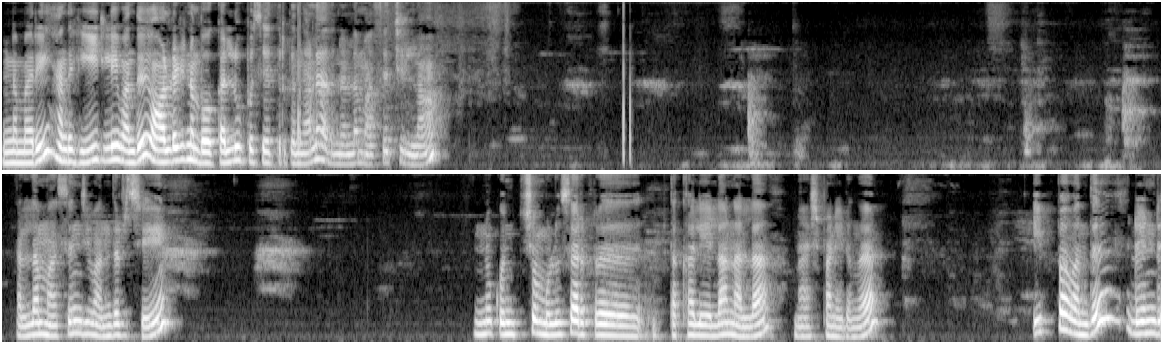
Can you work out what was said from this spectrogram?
இந்த மாதிரி அந்த ஹீட்லேயே வந்து ஆல்ரெடி நம்ம கல் உப்பு சேர்த்துருக்கனால அது நல்லா மசிச்சிடலாம். நல்லா மசிஞ்சு வந்துடுச்சு இன்னும் கொஞ்சம் முழுசாக இருக்கிற தக்காளியெல்லாம் நல்லா மேஷ் பண்ணிவிடுங்க இப்போ வந்து ரெண்டு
